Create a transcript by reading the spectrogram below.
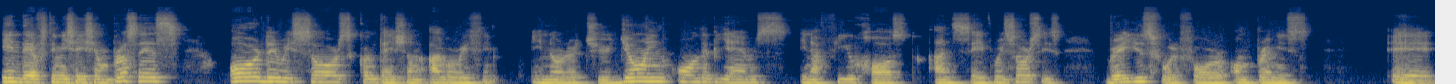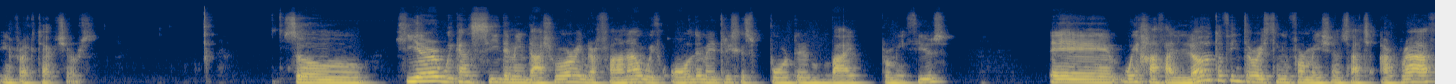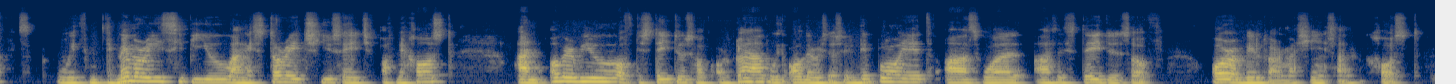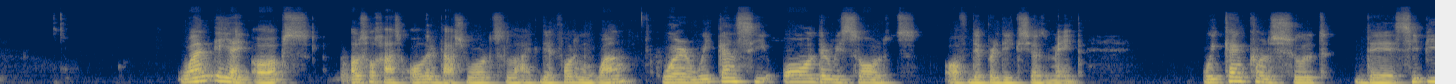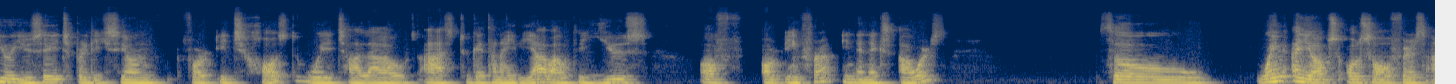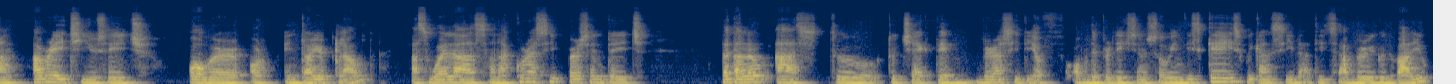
in the optimization process, or the resource contention algorithm in order to join all the VMs in a few hosts and save resources. Very useful for on-premise uh, infrastructures. So here we can see the main dashboard in Grafana with all the metrics exported by Prometheus. Uh, we have a lot of interesting information such as graphs with the memory, CPU, and storage usage of the host, an overview of the status of our cloud with all the resources deployed, as well as the status of our virtual machines and host. One AI Ops also has other dashboards like the following one, where we can see all the results of the predictions made. We can consult the CPU usage prediction for each host, which allows us to get an idea about the use of our infra in the next hours. So One AI Ops also offers an average usage over our entire cloud, as well as an accuracy percentage that allow us to, to check the veracity of, of the prediction. So in this case, we can see that it's a very good value.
